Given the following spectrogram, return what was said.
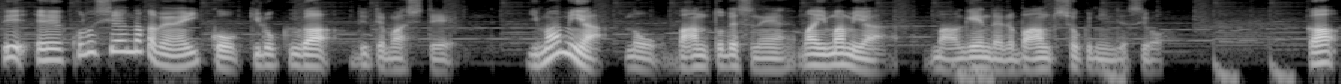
で、えー、この試合の中でね、1個記録が出てまして、今宮のバントですね。まあ、今宮、まあ、現代のバント職人ですよ。が、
